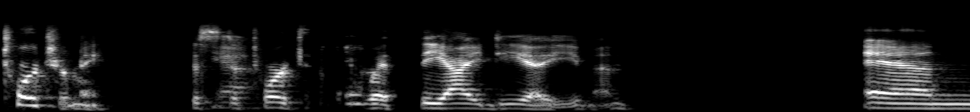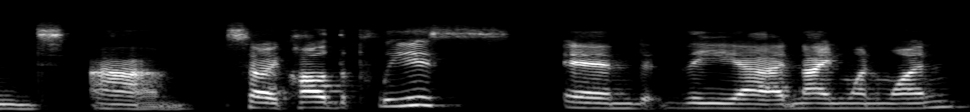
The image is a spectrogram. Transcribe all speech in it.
torture me, just yeah. to torture me with the idea even. And um, so I called the police and the uh, 911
